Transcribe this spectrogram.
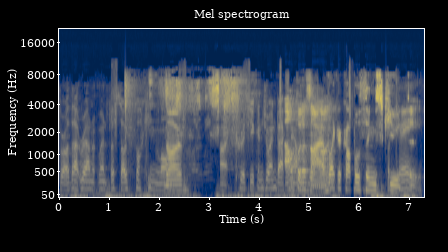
Bro, that round went for so fucking long. No, Alright, Chris, you can join back I'll now. put us I have like a couple things queued. Okay.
